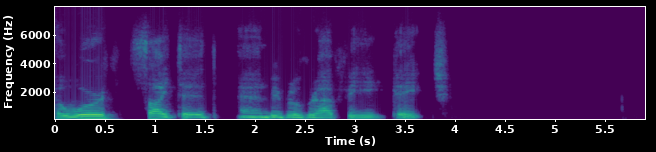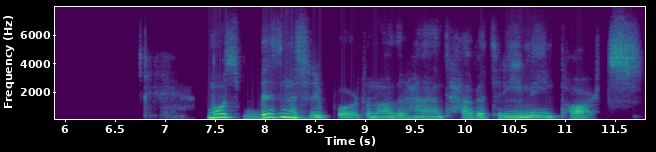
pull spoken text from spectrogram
a word cited and bibliography page. Most business reports, on the other hand, have three main parts.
